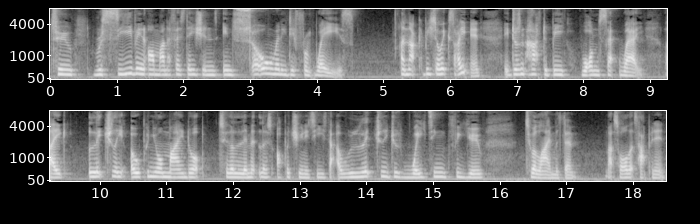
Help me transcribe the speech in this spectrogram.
to receiving our manifestations in so many different ways. And that can be so exciting. It doesn't have to be one set way. Like, literally open your mind up to the limitless opportunities that are literally just waiting for you to align with them. That's all that's happening.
